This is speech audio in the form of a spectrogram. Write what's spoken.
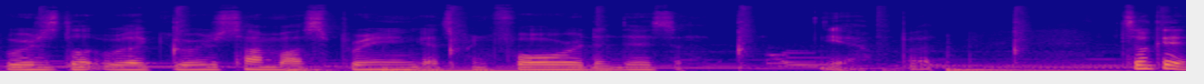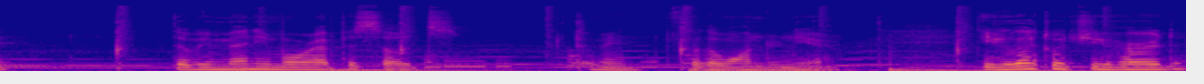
we're just we're like we're just talking about spring and spring forward and this and yeah but it's okay there'll be many more episodes coming for the Wandering Ear. If you liked what you heard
